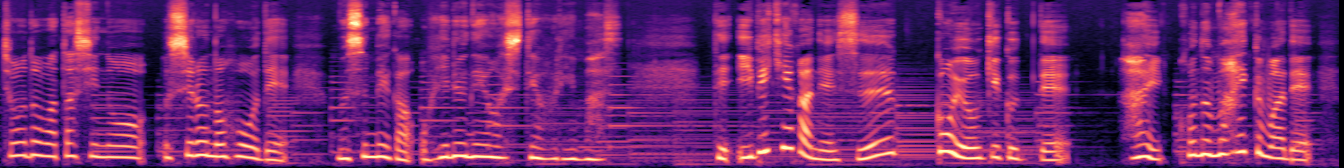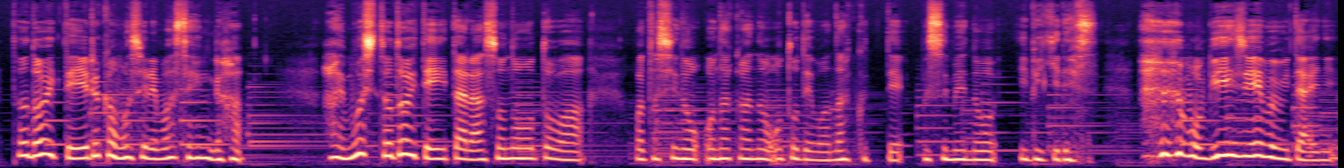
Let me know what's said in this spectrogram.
ちょうど私の後ろの方で娘がお昼寝をしております。でいびきがねすっごい大きくってはいこのマイクまで届いているかもしれませんがはいもし届いていたらその音は私のお腹の音ではなくて娘のいびきです。もう BGM みたいに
